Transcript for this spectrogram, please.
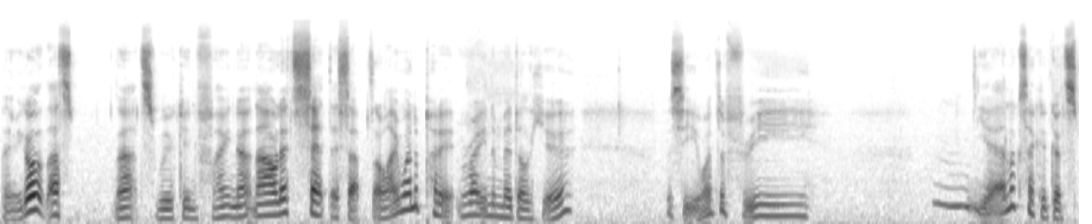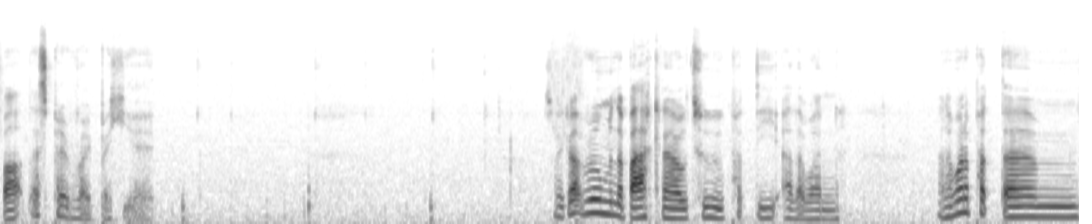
There we go, that's that's working fine now. Now let's set this up though. I want to put it right in the middle here. Let's see, one to three. Mm, yeah, it looks like a good spot. Let's put it right by here. So I got room in the back now to put the other one. And I want to put them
